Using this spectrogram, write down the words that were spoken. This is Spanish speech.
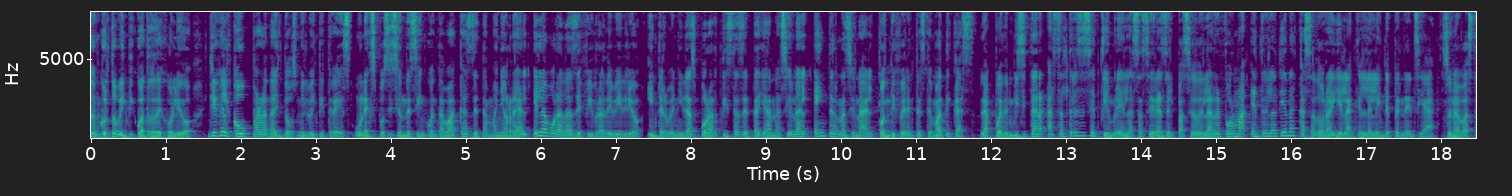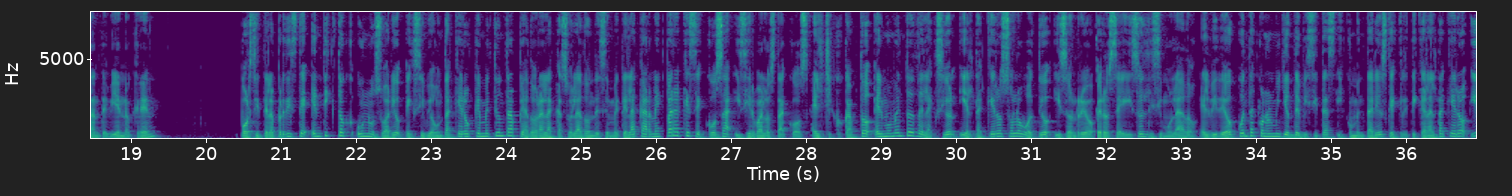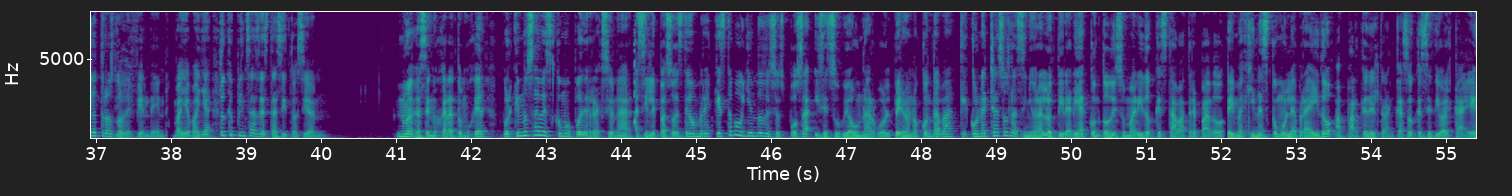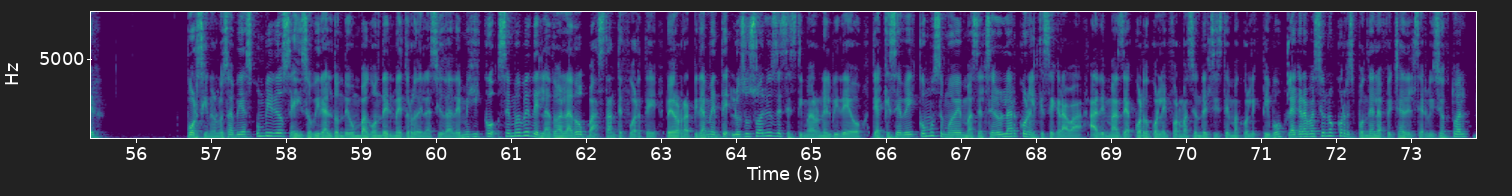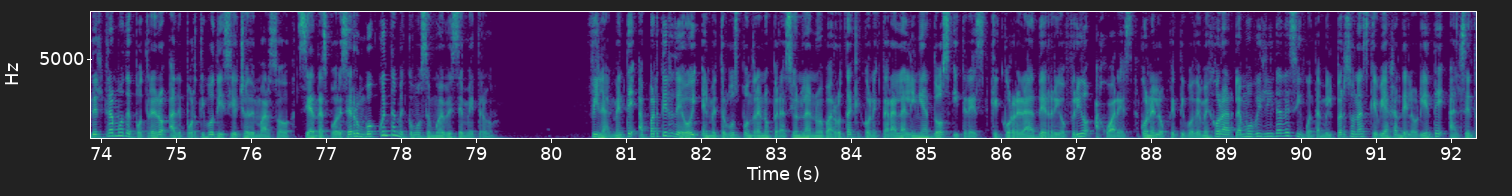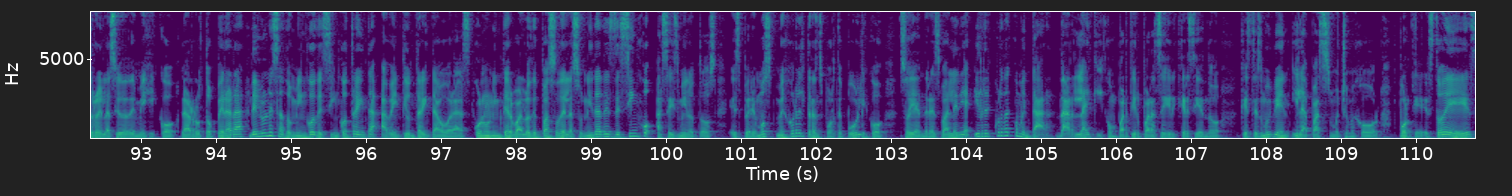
En corto 24 de julio llega el Cow Paradise 2023, una exposición de 50 vacas de tamaño real elaboradas de fibra de vidrio, intervenidas por artistas de talla nacional e internacional, con diferentes temáticas. La pueden visitar hasta el 3 de septiembre en las aceras del Paseo de la Reforma entre la Diana Cazadora y el Ángel de la Independencia. Suena bastante bien, ¿no creen? Por si te lo perdiste, en TikTok un usuario exhibió a un taquero que metió un trapeador a la cazuela donde se mete la carne para que se cosa y sirva los tacos. El chico captó el momento de la acción y el taquero solo volteó y sonrió, pero se hizo el disimulado. El video cuenta con un millón de visitas y comentarios que critican al taquero y otros lo defienden. Vaya vaya, ¿tú qué piensas de esta situación? No hagas enojar a tu mujer porque no sabes cómo puede reaccionar. Así le pasó a este hombre que estaba huyendo de su esposa y se subió a un árbol, pero no contaba que con hachazos la señora lo tiraría con todo y su marido que estaba trepado. ¿Te imaginas cómo le habrá ido aparte del trancazo que se dio al caer? Por si no lo sabías, un video se hizo viral donde un vagón del metro de la Ciudad de México se mueve de lado a lado bastante fuerte, pero rápidamente los usuarios desestimaron el video, ya que se ve cómo se mueve más el celular con el que se graba. Además, de acuerdo con la información del sistema colectivo, la grabación no corresponde a la fecha del servicio actual del tramo de Potrero a Deportivo 18 de marzo. Si andas por ese rumbo, cuéntame cómo se mueve ese metro. Finalmente, a partir de hoy, el Metrobús pondrá en operación la nueva ruta que conectará la línea 2 y 3, que correrá de Río Frío a Juárez, con el objetivo de mejorar la movilidad de 50.000 personas que viajan del oriente al centro de la Ciudad de México. La ruta operará de lunes a domingo de 5.30 a 21.30 horas, con un intervalo de paso de las unidades de 5 a 6 minutos. Esperemos mejor el transporte público. Soy Andrés Valeria y recuerda comentar, dar like y compartir para seguir creciendo. Que estés muy bien y la pases mucho mejor, porque esto please.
